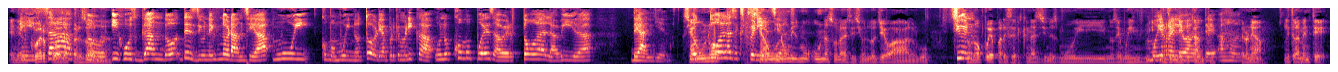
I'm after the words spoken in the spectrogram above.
en el cuerpo de la Exacto, persona. Y juzgando desde una ignorancia muy, como muy notoria, porque marica, uno cómo puede saber toda la vida de alguien Si a o uno, todas las si a experiencias. uno mismo una sola decisión lo lleva a algo, Si un- uno puede parecer que una decisión es muy, no sé, muy, Muy irrelevante, ajá. Pero nada, literalmente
